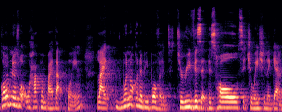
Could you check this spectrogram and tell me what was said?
God knows what will happen by that point. Like, we're not going to be bothered to revisit this whole situation again.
